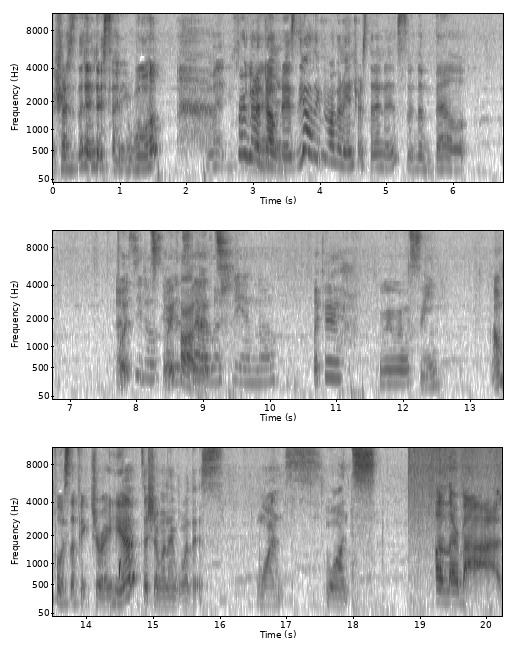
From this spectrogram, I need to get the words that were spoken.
Interested in this anymore. We're gonna dump this. Do you think people are gonna be interested in this with the belt? But we call it. Okay, we will see. I'm post a picture right here to show when I wore this. Once. Once. Other bag.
